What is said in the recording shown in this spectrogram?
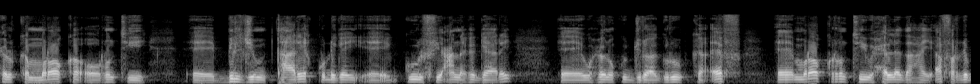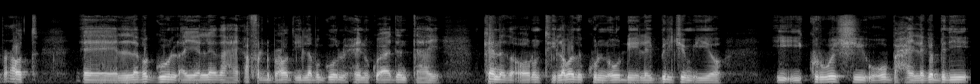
xulka morocco oo runtii belgium taariikh ku dhigay guul fiicanna ka gaaray. Wuxuuna ku jiraa groupka f morocco runtii waxay leedahay afar dhibcood laba gool ayay leedahay afar dhibcood iyo laba gool waxayna ku aadan tahay canada oo runtii labada kulin oo dheelay belgium iyo croatia uu u baxay laga badiyey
